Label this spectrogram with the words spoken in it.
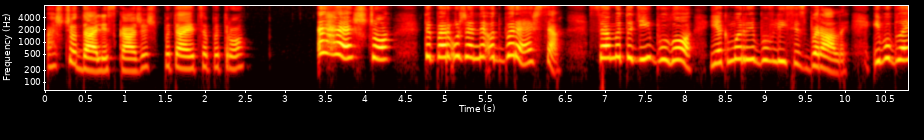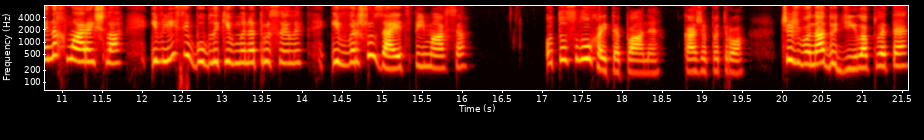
А що далі скажеш? питається Петро. Еге, що? Тепер уже не одберешся. Саме тоді й було, як ми рибу в лісі збирали, і бублейна хмара йшла, і в лісі бубликів ми натрусили, і в вершу заєць піймався. Ото слухайте, пане, каже Петро, чи ж вона до діла плете?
